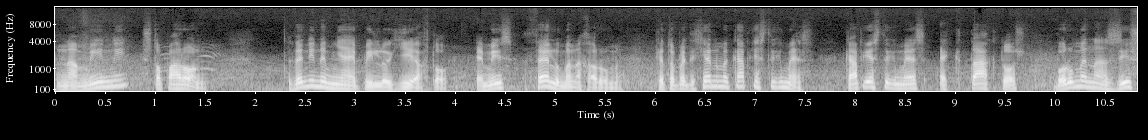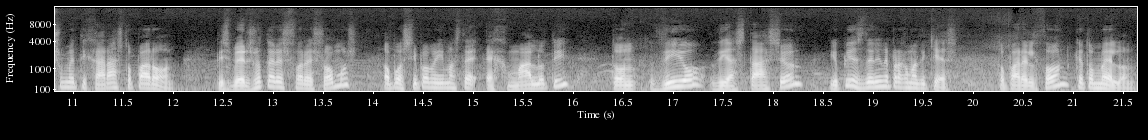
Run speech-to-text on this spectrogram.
να μείνει στο παρόν. Δεν είναι μια επιλογή αυτό. Εμείς θέλουμε να χαρούμε και το πετυχαίνουμε κάποιες στιγμές. Κάποιες στιγμές εκτάκτος μπορούμε να ζήσουμε τη χαρά στο παρόν. Τις περισσότερες φορές όμως, όπως είπαμε, είμαστε εχμάλωτοι των δύο διαστάσεων οι οποίες δεν είναι πραγματικές. Το παρελθόν και το μέλλον.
